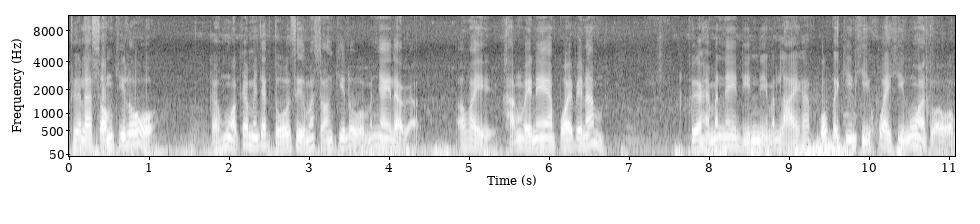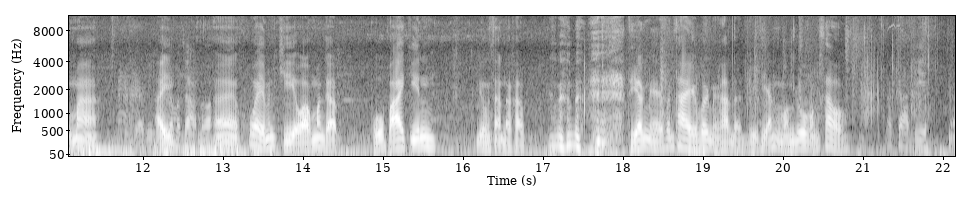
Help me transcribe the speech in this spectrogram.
เทือละสองกิโลก็หัวก็มันจักโตซื้อมาสองกิโล มันใหญ่แล้วก็เอาไว้ขังไว้แน่ปล่อยไปน้ำเพื่อให้มันในดินนี่มันหลายครับกบไปกินขี้ข้วยขี้งัวตัวเอาออกมาเดี๋ยวที่ไอ้ธรรมชาติเนาะเออข้วยมันขี้ออกมันกับปูปลากินอยุ่จั่งสันนะครับ เถียงเนี่ยเพิ่นไทยเบิ่งนะครับเดี๋ยวเถียงหมองอยู่หมองเศร้าอากาศดีเอ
